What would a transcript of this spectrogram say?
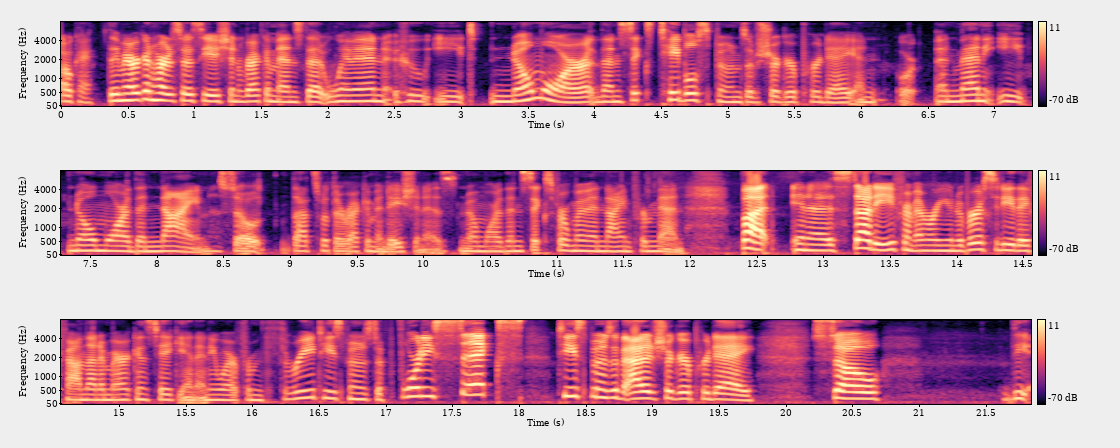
Okay. The American Heart Association recommends that women who eat no more than 6 tablespoons of sugar per day and or and men eat no more than 9. So that's what their recommendation is. No more than 6 for women, 9 for men. But in a study from Emory University, they found that Americans take in anywhere from 3 teaspoons to 46 teaspoons of added sugar per day. So the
